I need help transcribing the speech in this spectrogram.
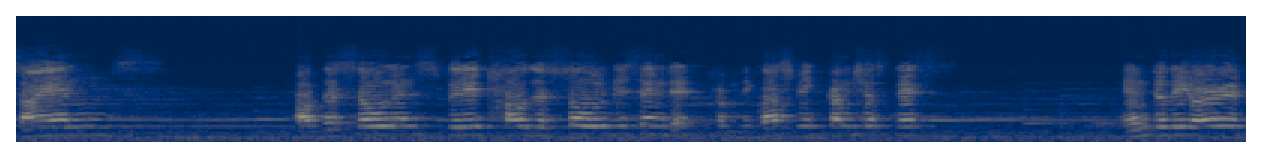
science of the soul and spirit, how the soul descended from the cosmic consciousness into the earth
